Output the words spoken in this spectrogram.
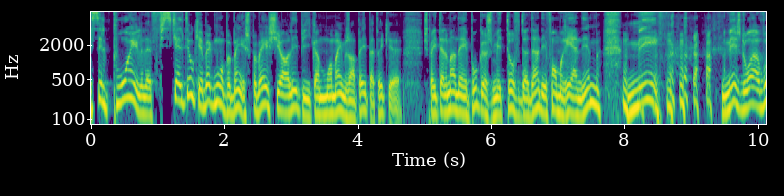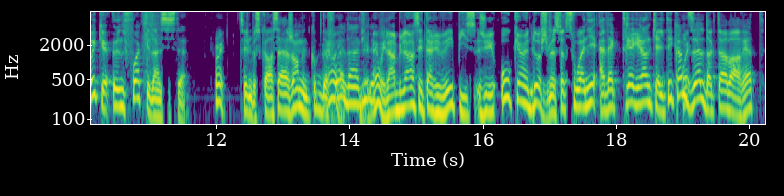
c'est le point, là. la fiscalité au Québec, moi, on peut bien, je peux bien chialer, puis comme moi-même, j'en paye, Patrick, euh, je paye tellement d'impôts que je m'étouffe dedans, des fois, on me réanime, mais, mais je dois avouer qu'une fois que tu es dans le système, Oui. tu sais, je me suis cassé la jambe une coupe de Ben fois oui. dans la vie. Ben oui, l'ambulance est arrivée, puis j'ai aucun doute. Je me suis fait soigner avec très grande qualité. Comme Oui. disait le docteur Barrette,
